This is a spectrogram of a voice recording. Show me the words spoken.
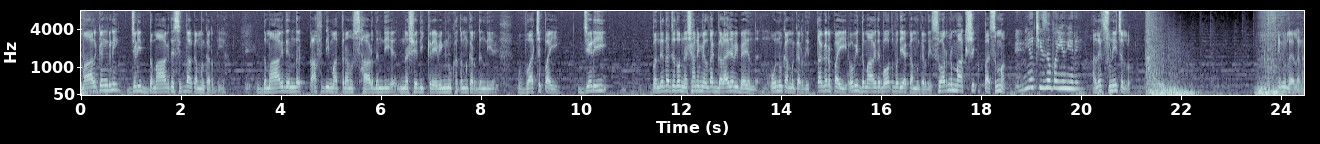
ਮਾਲਕੰਗਣੀ ਜਿਹੜੀ ਦਿਮਾਗ ਤੇ ਸਿੱਧਾ ਕੰਮ ਕਰਦੀ ਆ। ਦਿਮਾਗ ਦੇ ਅੰਦਰ ਕਫ ਦੀ ਮਾਤਰਾ ਨੂੰ ਸਾੜ ਦਿੰਦੀ ਹੈ, ਨਸ਼ੇ ਦੀ ਕ੍ਰੇਵਿੰਗ ਨੂੰ ਖਤਮ ਕਰ ਦਿੰਦੀ ਹੈ। ਵਚ ਪਾਈ ਜਿਹੜੀ ਬੰਦੇ ਦਾ ਜਦੋਂ ਨਸ਼ਾ ਨਹੀਂ ਮਿਲਦਾ ਗਲਾ ਜਿਹਾ ਵੀ ਬਹਿ ਜਾਂਦਾ। ਉਹਨੂੰ ਕੰਮ ਕਰਦੀ ਤਗਰ ਪਾਈ ਉਹ ਵੀ ਦਿਮਾਗ ਤੇ ਬਹੁਤ ਵਧੀਆ ਕੰਮ ਕਰਦੀ। ਸਵਰਨ ਮਾਕਸ਼ਿਕ ਭਸਮ। ਇੰਨੀਆਂ ਚੀਜ਼ਾਂ ਪਾਈਆਂ ਹੋਈਆਂ ਨੇ। ਹਲੇ ਸੁਣੀ ਚੱਲੋ। ਇਹਨੂੰ ਲੈ ਲੈਣਾ।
